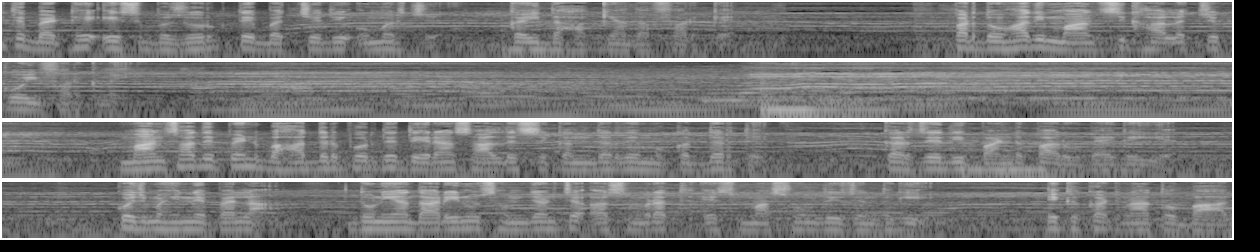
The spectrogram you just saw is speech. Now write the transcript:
ਤੇ ਬੈਠੇ ਇਸ ਬਜ਼ੁਰਗ ਤੇ ਬੱਚੇ ਦੀ ਉਮਰ 'ਚ ਕਈ ਦਹਾਕਿਆਂ ਦਾ ਫ਼ਰਕ ਹੈ। ਪਰ ਦੋਹਾਂ ਦੀ ਮਾਨਸਿਕ ਹਾਲਤ 'ਚ ਕੋਈ ਫ਼ਰਕ ਨਹੀਂ। ਮਾਨਸਾ ਦੇ ਪਿੰਡ ਬਹਾਦਰਪੁਰ ਦੇ 13 ਸਾਲ ਦੇ ਸਿਕੰਦਰ ਦੇ ਮੁਕੱਦਰ ਤੇ ਕਰਜ਼ੇ ਦੀ ਪੰਡ ਭਾਰੂ ਪੈ ਗਈ ਹੈ। ਕੁਝ ਮਹੀਨੇ ਪਹਿਲਾਂ ਦੁਨੀਆਦਾਰੀ ਨੂੰ ਸਮਝਣ 'ਚ ਅਸਮਰੱਥ ਇਸ ਮਾਸੂਮ ਦੀ ਜ਼ਿੰਦਗੀ ਇੱਕ ਘਟਨਾ ਤੋਂ ਬਾਅਦ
